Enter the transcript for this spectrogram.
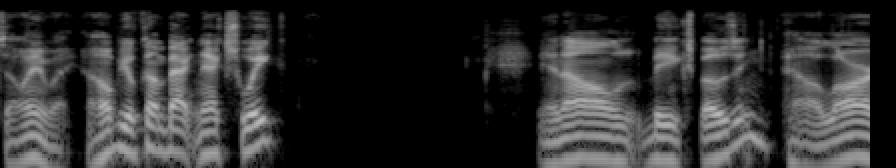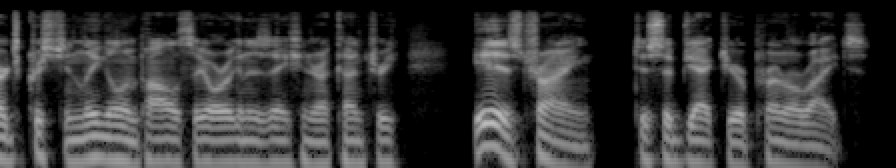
So, anyway, I hope you'll come back next week and I'll be exposing how a large Christian legal and policy organization in our country is trying to subject your parental rights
